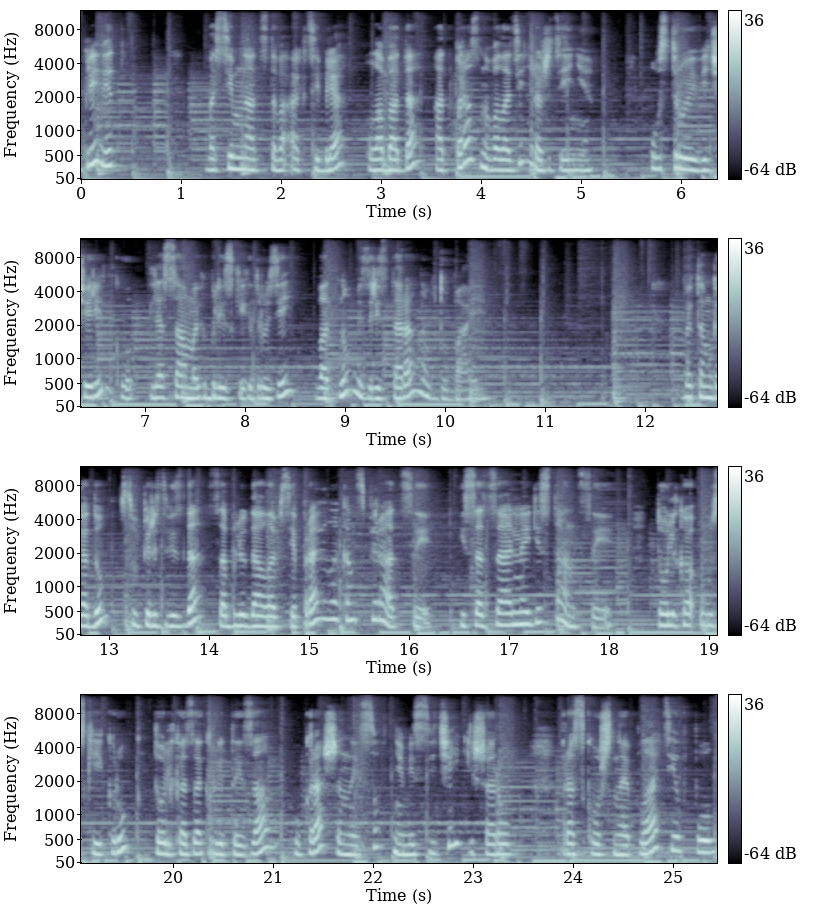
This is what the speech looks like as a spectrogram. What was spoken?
привет! 18 октября Лобода отпраздновала день рождения, устроив вечеринку для самых близких друзей в одном из ресторанов Дубая. В этом году суперзвезда соблюдала все правила конспирации и социальной дистанции. Только узкий круг, только закрытый зал, украшенный сотнями свечей и шаров, роскошное платье в пол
